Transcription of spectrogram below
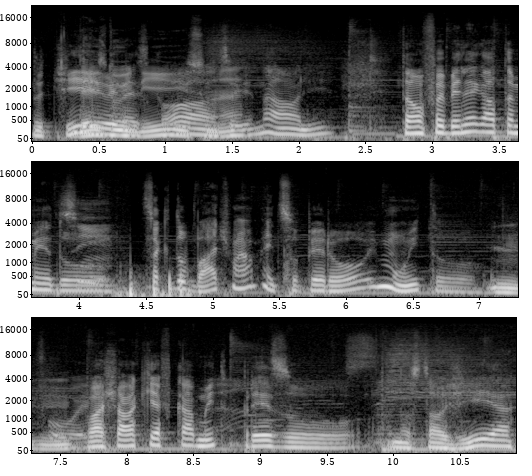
do tio Desde o na início, escola, não né? o. Não, ali. Então foi bem legal também do. Sim. Só que do Batman realmente superou e muito. Uhum. Foi. Eu achava que ia ficar muito preso nostalgia.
